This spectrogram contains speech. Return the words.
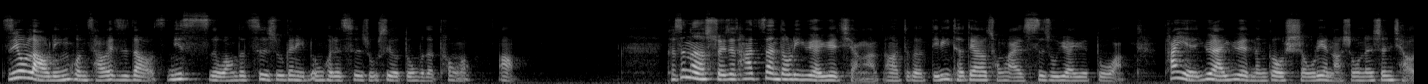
只有老灵魂才会知道你死亡的次数跟你轮回的次数是有多么的痛哦啊！可是呢，随着他战斗力越来越强啊啊，这个 delete 掉要重来次数越来越多啊。他也越来越能够熟练了，熟能生巧，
